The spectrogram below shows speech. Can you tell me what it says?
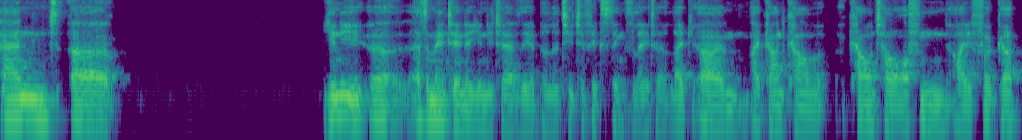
and uh, you need uh, as a maintainer you need to have the ability to fix things later. Like um, i can't count, count how often i forgot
